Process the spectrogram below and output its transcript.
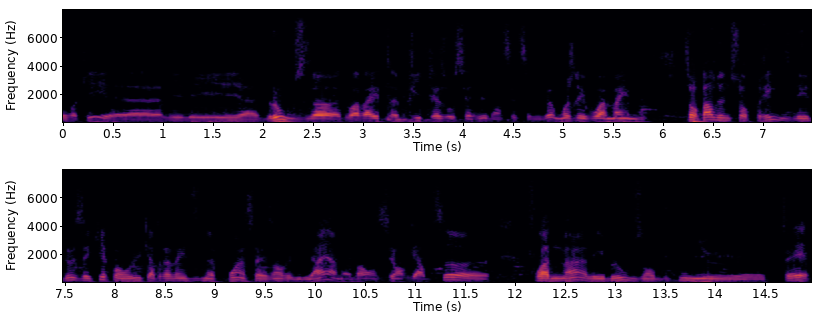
évoquées, euh, les, euh, Blues là, doivent être pris très au sérieux dans cette série-là. Moi, je les vois même. on parle d'une surprise. Les deux équipes ont eu 99 points en saison régulière, mais bon, si on regarde ça euh, froidement, les Blues ont beaucoup mieux fait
